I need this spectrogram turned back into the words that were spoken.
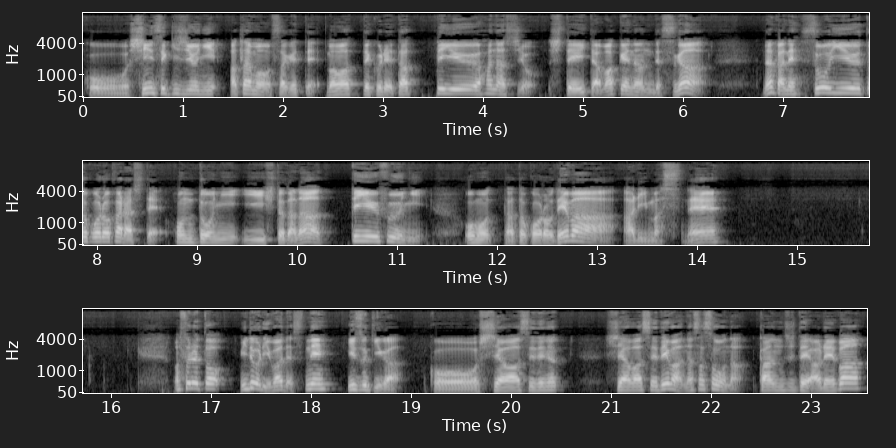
こう、親戚中に頭を下げて回ってくれたっていう話をしていたわけなんですが、なんかね、そういうところからして本当にいい人だなっていう風に思ったところではありますね。まあ、それと、緑はですね、ゆずきが、こう、幸せでな、幸せではなさそうな感じであれば、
